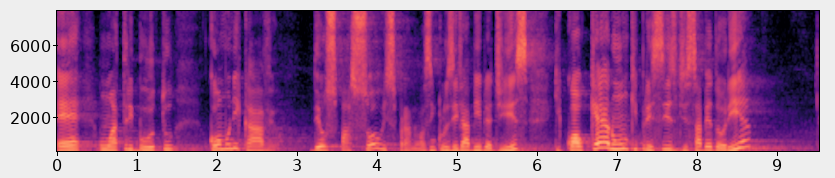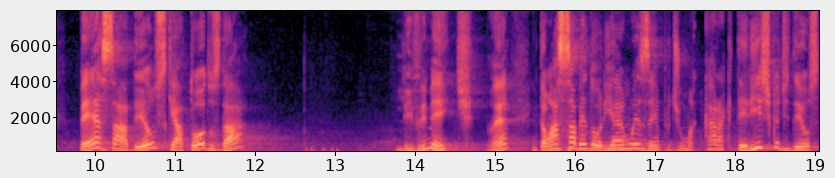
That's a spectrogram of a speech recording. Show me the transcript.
é um atributo comunicável. Deus passou isso para nós. Inclusive a Bíblia diz que qualquer um que precise de sabedoria, peça a Deus que a todos dá livremente, não é? Então a sabedoria é um exemplo de uma característica de Deus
